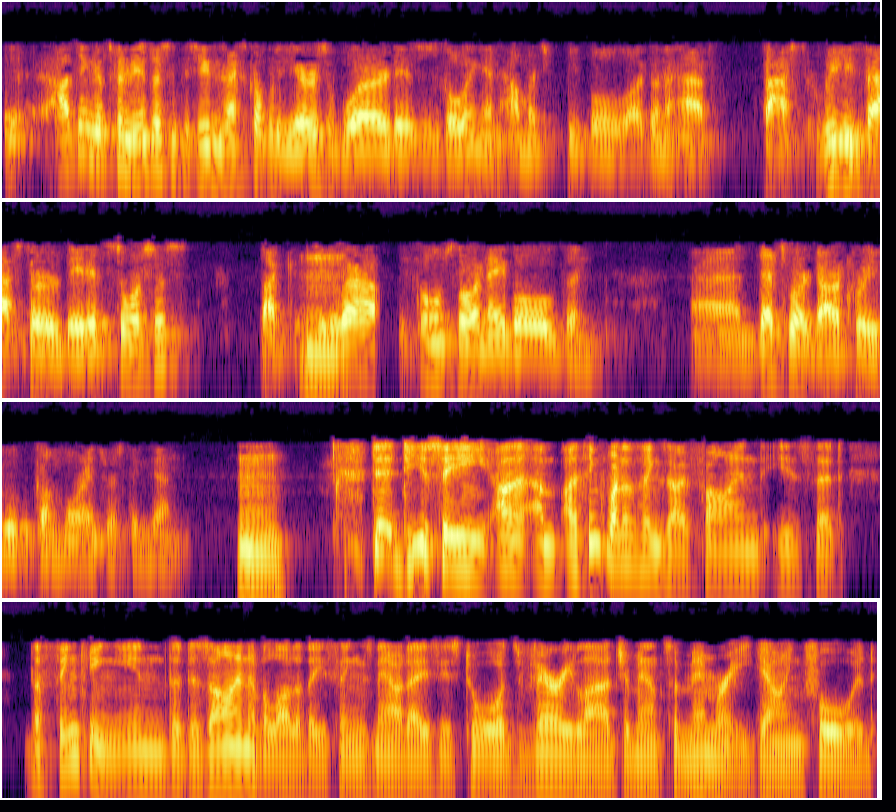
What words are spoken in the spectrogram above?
I think it's going to be interesting to see in the next couple of years where this is going and how much people are going to have fast, really faster data sources, like mm. data warehouse, column store enabled, and and that's where direct query will become more interesting then. Hmm. Do, do you see? Uh, um, I think one of the things I find is that the thinking in the design of a lot of these things nowadays is towards very large amounts of memory going forward.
